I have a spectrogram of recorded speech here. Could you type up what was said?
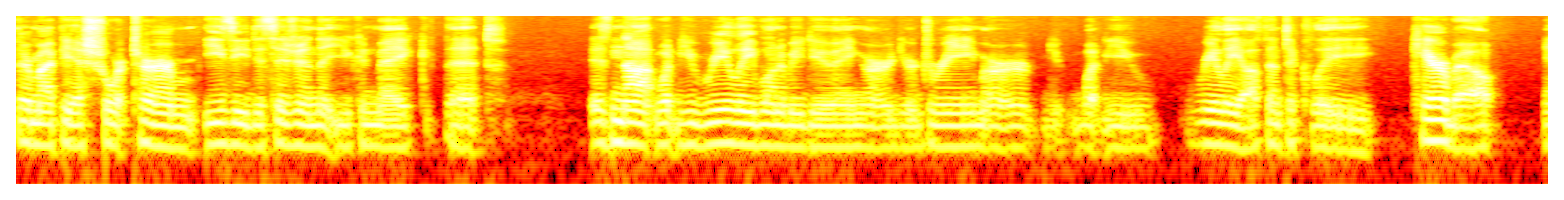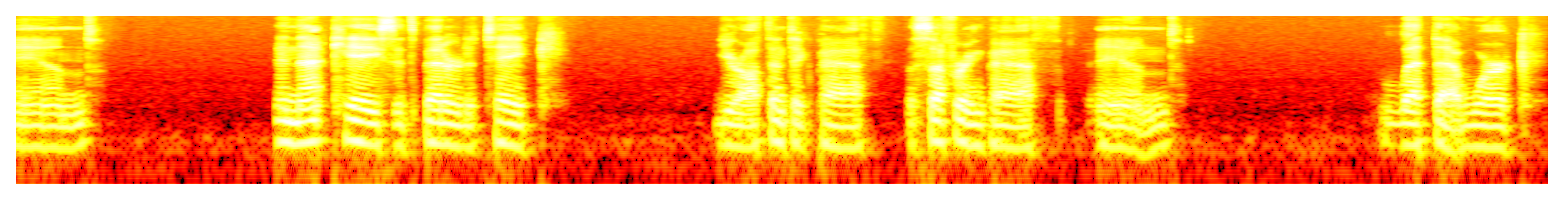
there might be a short term easy decision that you can make that is not what you really want to be doing or your dream or what you really authentically care about, and in that case, it's better to take your authentic path, the suffering path, and let that work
